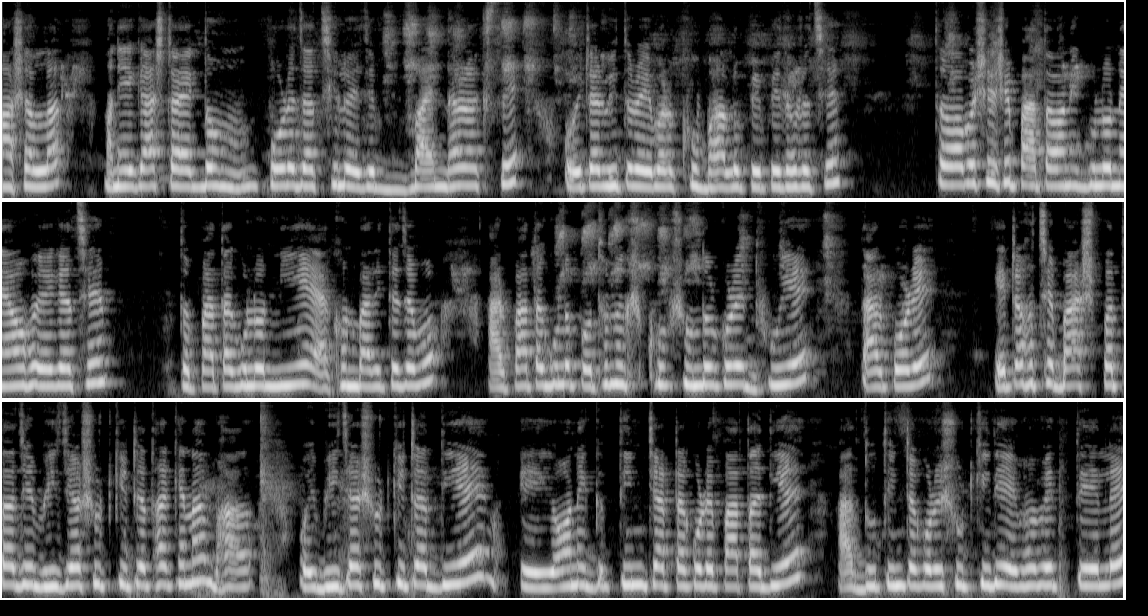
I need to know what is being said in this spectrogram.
মাসাল্লাহ মানে এই গাছটা একদম পড়ে যাচ্ছিল, এই যে বাইন্ধা রাখছে, ওইটার ভিতরে এবার খুব ভালো পেঁপে ধরেছে। তো অবশেষে পাতা অনেকগুলো নেওয়া হয়ে গেছে। তো পাতাগুলো নিয়ে এখন বাড়িতে যাব। আর পাতাগুলো প্রথমে খুব সুন্দর করে ধুয়ে, তারপরে এটা হচ্ছে বাঁশপাতা যে ভিজা শুটকিটা থাকে না, ভা, ওই ভিজা শুটকিটা দিয়ে এই অনেক তিন চারটা করে পাতা দিয়ে আর দু তিনটা করে শুটকি দিয়ে এভাবে তেলে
